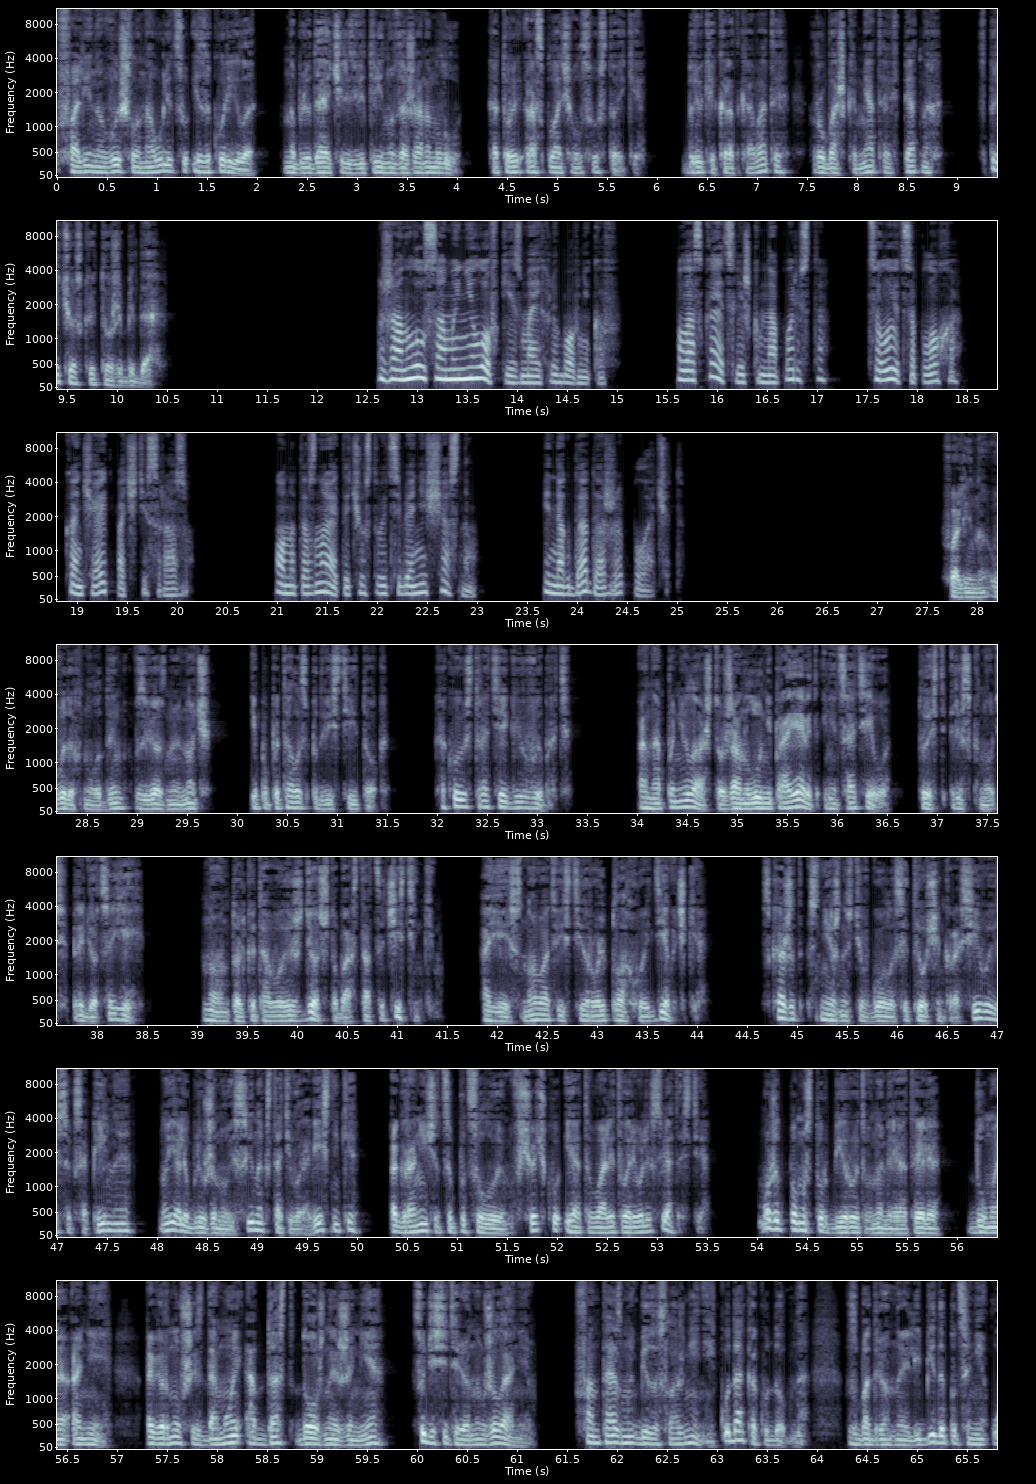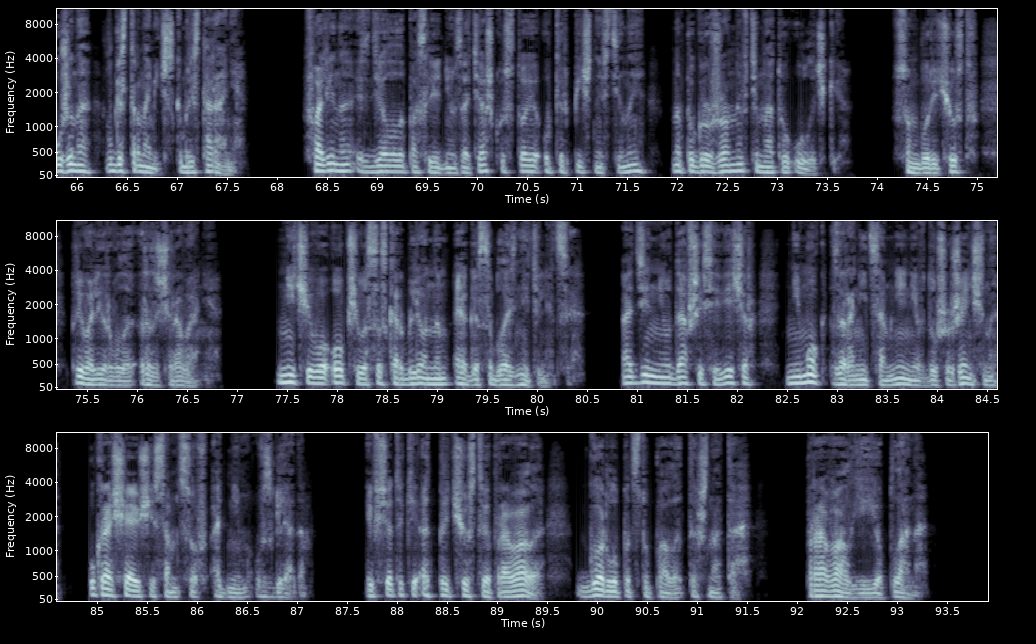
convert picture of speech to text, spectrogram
Фалина вышла на улицу и закурила, наблюдая через витрину за Жаном Лу, который расплачивался у стойки. Брюки коротковаты, рубашка мятая в пятнах, с прической тоже беда. Жан Лу самый неловкий из моих любовников. Ласкает слишком напористо, целуется плохо, кончает почти сразу. Он это знает и чувствует себя несчастным, иногда даже плачет. Фалина выдохнула дым в звездную ночь и попыталась подвести итог. Какую стратегию выбрать? Она поняла, что Жан-Лу не проявит инициативу, то есть рискнуть придется ей. Но он только того и ждет, чтобы остаться чистеньким, а ей снова отвести роль плохой девочки. Скажет с нежностью в голосе «ты очень красивая и сексапильная, но я люблю жену и сына, кстати, вы ровесники», ограничится поцелуем в щечку и отвалит в святости. Может, помастурбирует в номере отеля, думая о ней, а вернувшись домой, отдаст должное жене с удесятеренным желанием. Фантазмы без осложнений, куда как удобно. Взбодренная либидо по цене ужина в гастрономическом ресторане. Фалина сделала последнюю затяжку, стоя у кирпичной стены на погруженной в темноту улочке. В сумбуре чувств превалировало разочарование. Ничего общего с оскорбленным эго соблазнительницы. Один неудавшийся вечер не мог заронить сомнения в душу женщины, укращающей самцов одним взглядом. И все-таки от предчувствия провала к горлу подступала тошнота. Провал ее плана.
